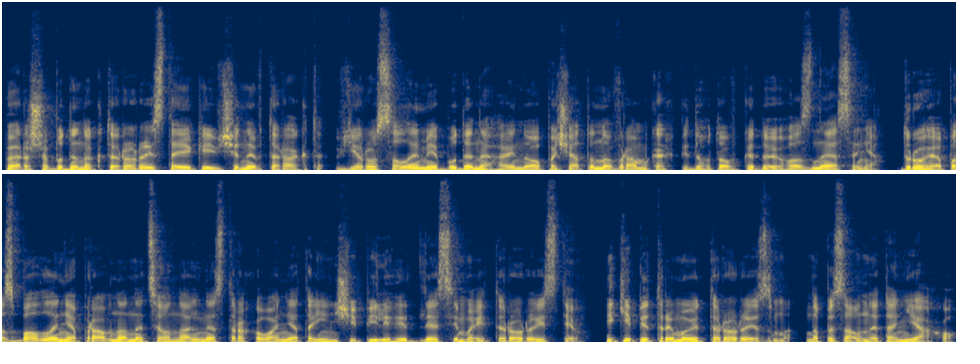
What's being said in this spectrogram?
Перше будинок терориста, який вчинив теракт в Єрусалимі, буде негайно опечатано в рамках підготовки до його знесення. Друге позбавлення прав на національне страхування та інші пільги для сімей терористів, які підтримують тероризм, написав Нетаньяхо.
